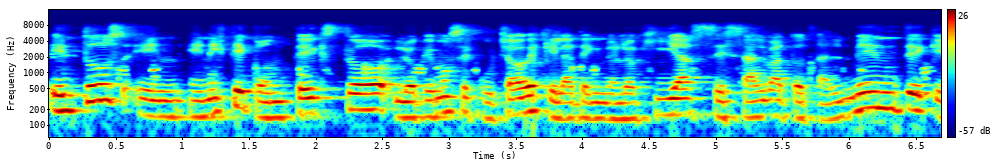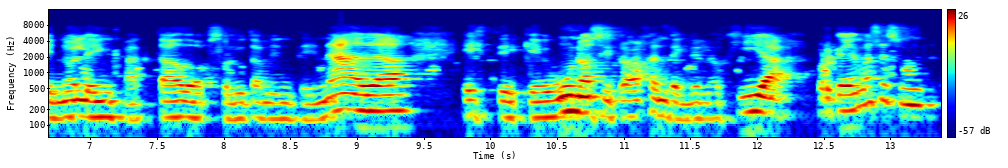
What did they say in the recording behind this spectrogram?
en todos en, este contexto, lo que hemos escuchado es que la tecnología se salva totalmente, que no le ha impactado absolutamente nada, este, que uno si trabaja en tecnología, porque además es un,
